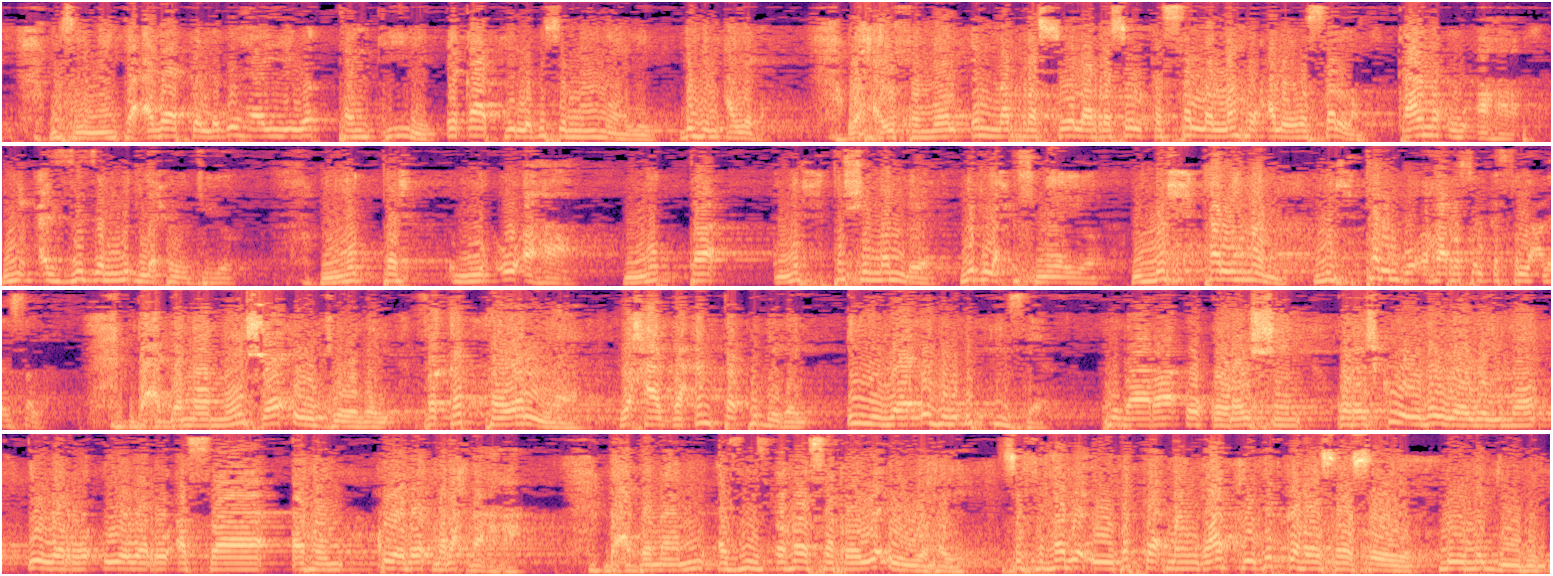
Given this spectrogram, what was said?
muslimiinta cadaabka lagu haayey waatankiili ciqaabkii lagu samaynayey bihim ayaga waxay fahmeen ina arasuula rasuulka sala allahu calayh wasalam kaana uu ahaa mucasazan mid la xoojiyo. U ahaa muxtashiman dheh mid la xushmeeyo. Muxtaliman muxtarim buu ahaa rasuulka sal alla alay wasalam bacdamaa meeshaa uu joogay faqad tawallaa waxaa gacanta ku dhigay iidaa'uhu dhibkiisa kubaaraa'u qurayshin. Quraysh kuwooda waaweynaa iyo wa ru'asaa'ahum kuwooda madaxda ahaa. Bacdamaa nin casiis ahoo sarreeyo uu yahay sufahada iyo dadka maangaabkii dadka hoos hooseeyo muuna jiibin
